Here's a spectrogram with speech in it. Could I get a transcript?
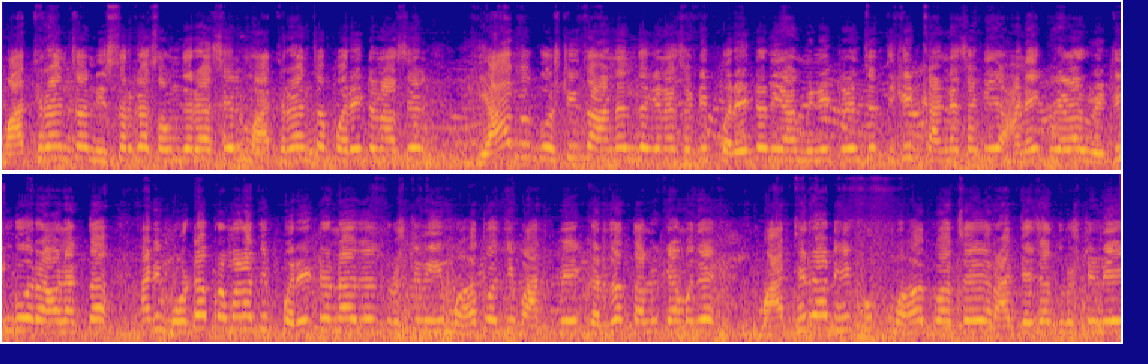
माथेरानचं निसर्ग सौंदर्य असेल माथेरानचं पर्यटन असेल याच गोष्टीचा आनंद घेण्यासाठी पर्यटन या मिनी ट्रेनचं तिकीट काढण्यासाठी अनेक वेळा वेटिंगवर राहावं लागतं. आणि मोठ्या प्रमाणात पर्यटनाच्या दृष्टीने ही महत्त्वाची बातमी आहे. कर्जत तालुक्यामध्ये माथेरान हे खूप महत्त्वाचं आहे. राज्याच्या दृष्टीने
